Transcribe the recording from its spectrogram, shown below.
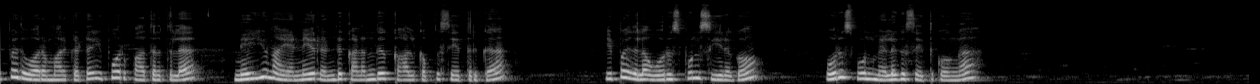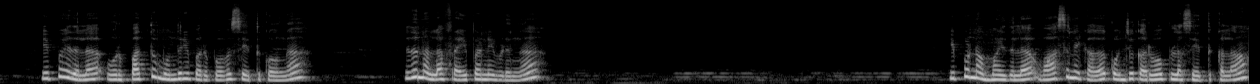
இப்போ இது ஓரமாக இருக்கட்டும். இப்போ ஒரு பாத்திரத்தில் நெய்யும் நான் எண்ணெயும் ரெண்டு கலந்து கால் கப்பு சேர்த்துருக்கேன். இப்போ இதில் ஒரு ஸ்பூன் சீரகம் ஒரு ஸ்பூன் மிளகு சேர்த்துக்கோங்க. இப்போ இதில் ஒரு பத்து முந்திரி பருப்பவும் சேர்த்துக்கோங்க. இது நல்லா ஃப்ரை பண்ணி விடுங்க. இப்போ நம்ம இதில் வாசனைக்காக கொஞ்சம் கருவேப்பிலை சேர்த்துக்கலாம்.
